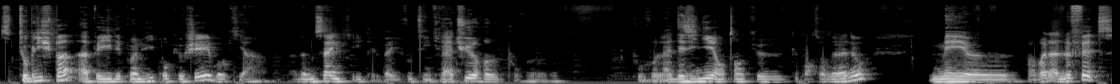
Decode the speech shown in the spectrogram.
qui t'oblige pas à payer des points de vie pour piocher, bon qui a un downside qui est bah, il faut une créature pour pour la désigner en tant que porteur de l'anneau. Mais enfin voilà, le fait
